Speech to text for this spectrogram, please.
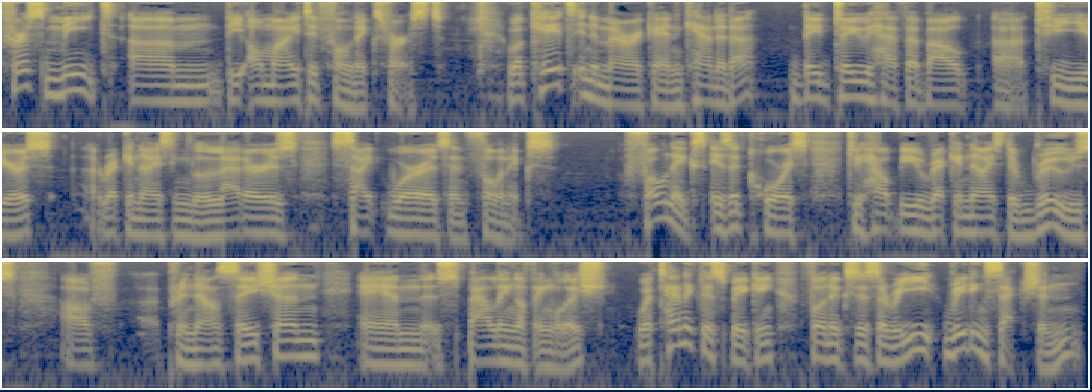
First, meet um, the almighty phonics first. Well, kids in America and Canada, they do have about uh, two years uh, recognizing letters, sight words, and phonics. Phonics is a course to help you recognize the rules of uh, pronunciation and spelling of English. Well, technically speaking, phonics is a re reading section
